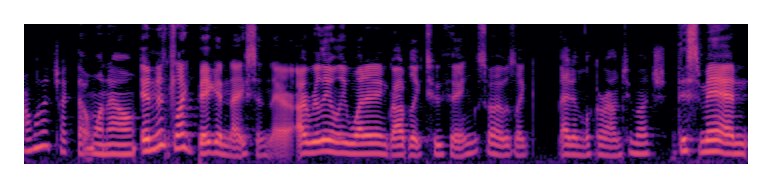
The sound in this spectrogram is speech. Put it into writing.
I want to check that one out. and it's like big and nice in there. I really only went in and grabbed like two things, so I was like, I didn't look around too much. This man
